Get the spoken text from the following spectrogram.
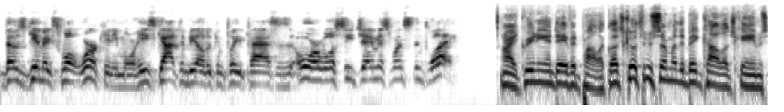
those gimmicks won't work anymore. He's got to be able to complete passes or we'll see Jameis Winston play all right, Greeny and David Pollack. Let's go through some of the big college games.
